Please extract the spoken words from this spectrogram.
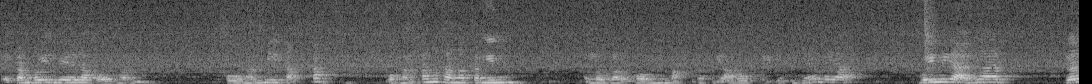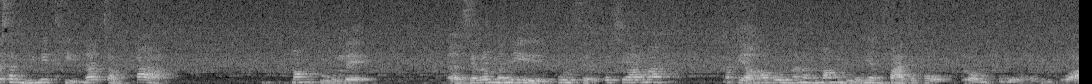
để căn hơi về là cổ thần cổ thần mi tập tắc, cổ thần tăng thằng tăng in. Lâu local form ni mak ka ti aro cái gì thế bây ya với mi ya ya gel san bi mi thi na cham pa nong tu le ceremony full set ko siama na ti ama hu na nan mang du hian fa te ko lom tu ko ti tua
